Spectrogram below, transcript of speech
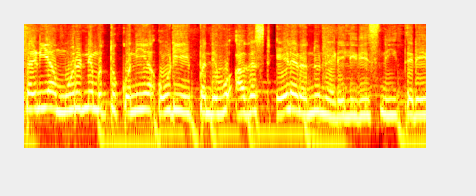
ಸರಣಿಯ ಮೂರನೇ ಮತ್ತು ಕೊನೆಯ ಓಡಿಐ ಪಂದ್ಯವು ಆಗಸ್ಟ್ ಏಳರಂದು ನಡೆಯಲಿದೆ ಸ್ನೇಹಿತರೆ.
